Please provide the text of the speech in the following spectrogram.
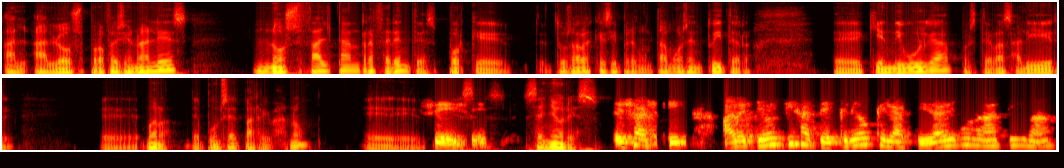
a, los profesionales nos faltan referentes, porque tú sabes que si preguntamos en Twitter quién divulga, pues te va a salir, bueno, de Punset para arriba, ¿no? Eh, sí, sí. Señores. Es así. A ver, yo fíjate, creo que la actividad divulgativa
